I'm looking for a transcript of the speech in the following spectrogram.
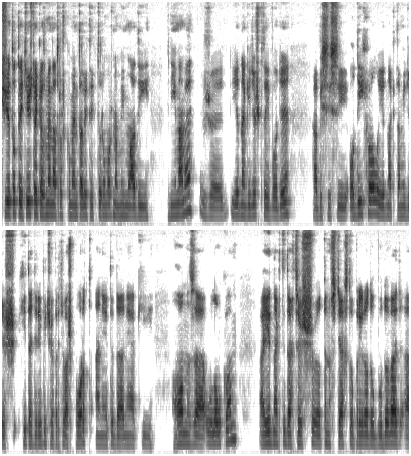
Čiže toto je tiež taká zmena trošku mentality, ktorú možno my mladí vnímame, že jednak ideš k tej vode aby si si odýchol, jednak tam ideš chytať ryby, čo je pre teba šport a nie teda nejaký hon za úlovkom. A jednak teda chceš e, ten vzťah s tou prírodou budovať a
